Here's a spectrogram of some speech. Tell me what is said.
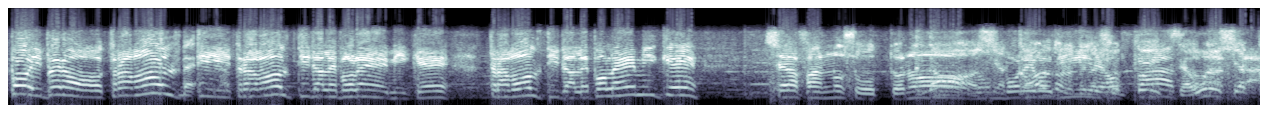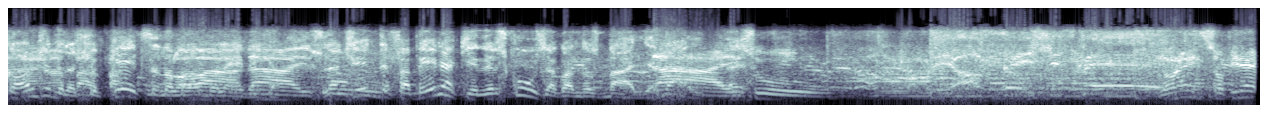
poi però travolti, Beh. travolti dalle polemiche, travolti dalle polemiche, se la fanno sotto, no? No, non volevo dire, della sciocchezza. Fatto, Uno si accorge della sciocchezza dopo la polemica. Dai, la gente fa bene a chiedere scusa quando sbaglia. Dai, dai eh. su. Lorenzo Pirelli.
